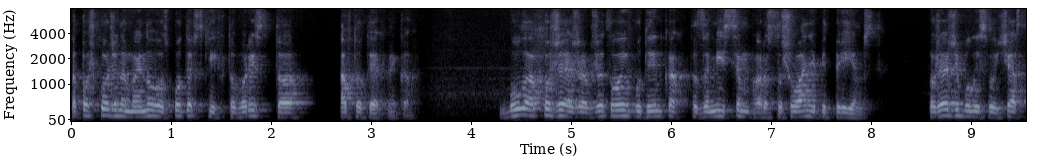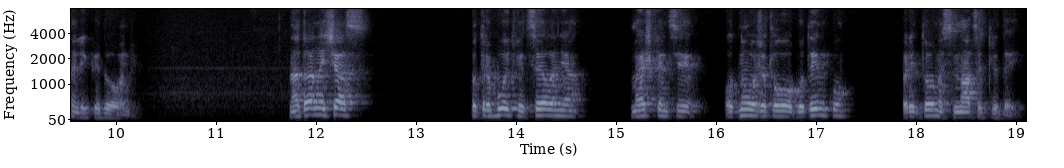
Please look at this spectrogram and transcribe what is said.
та пошкоджено майно господарських товариств та автотехніка. Була пожежа в житлових будинках та за місцем розташування підприємств. Пожежі були своєчасно ліквідовані. На даний час потребують відселення мешканці одного житлового будинку орієнтовно 17 людей.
